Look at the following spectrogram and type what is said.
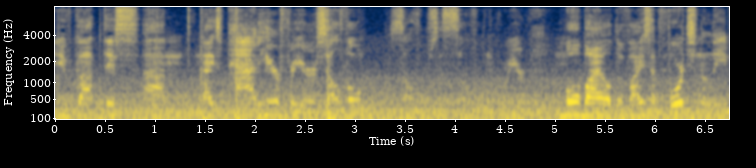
you've got this um, nice pad here for your cell phone. Cell phone, cell phone your mobile device. Unfortunately,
